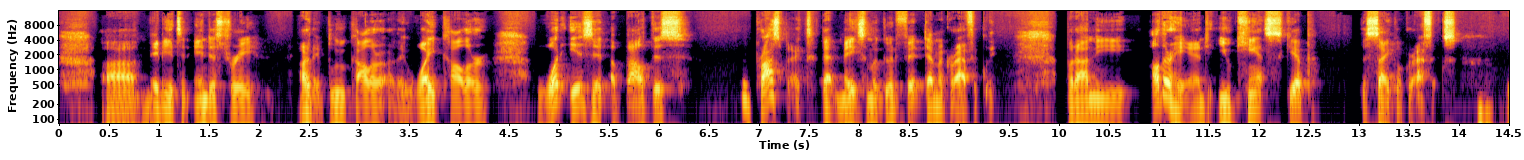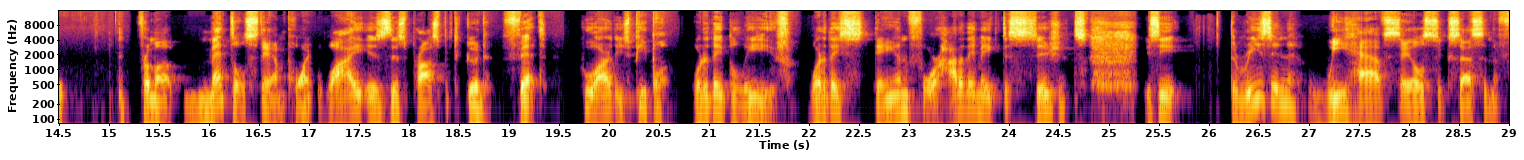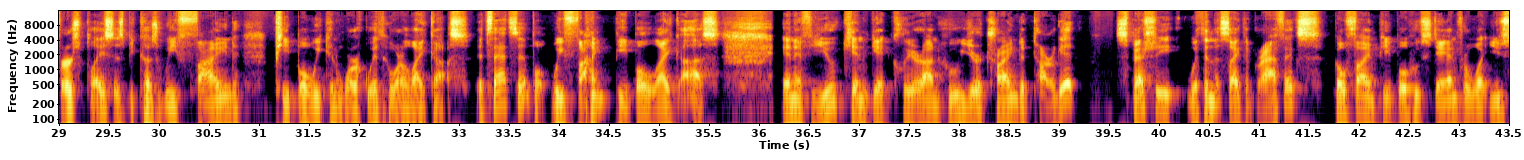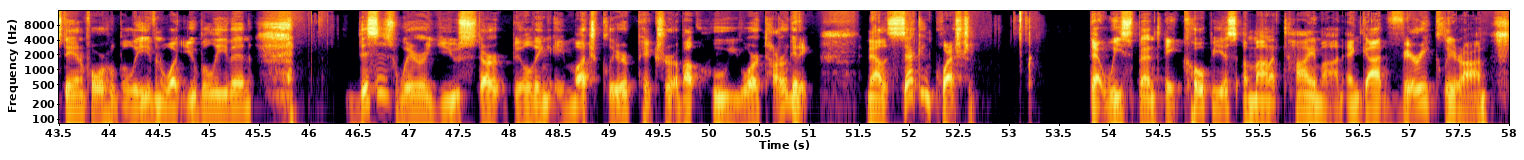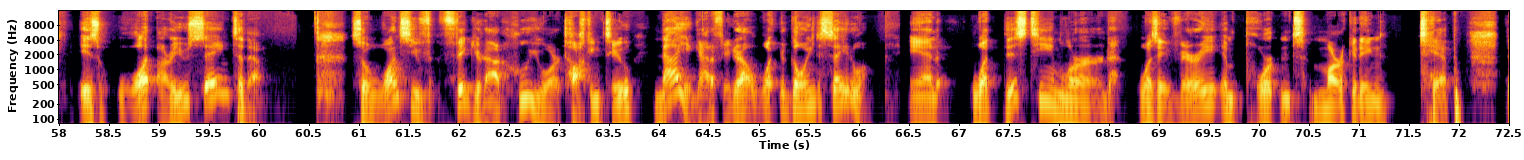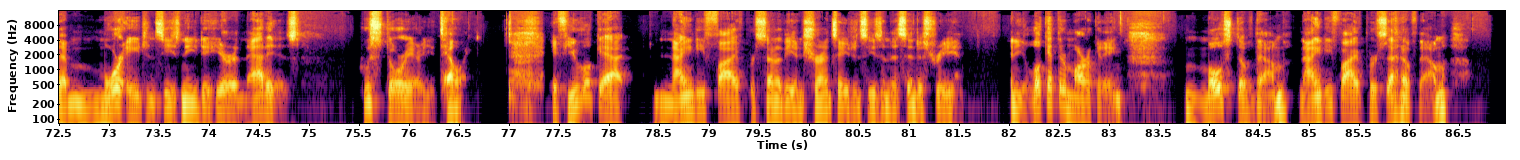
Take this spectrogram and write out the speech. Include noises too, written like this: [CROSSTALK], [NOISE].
uh, maybe it's an industry. Are they blue collar? Are they white collar? What is it about this prospect that makes them a good fit demographically? But on the other hand, you can't skip the psychographics. From a mental standpoint, why is this prospect a good fit? Who are these people? What do they believe? What do they stand for? How do they make decisions? You see, the reason we have sales success in the first place is because we find people we can work with who are like us. It's that simple. We find people like us. And if you can get clear on who you're trying to target, especially within the psychographics, go find people who stand for what you stand for, who believe in what you believe in. This is where you start building a much clearer picture about who you are targeting. Now, the second question that we spent a copious amount of time on and got very clear on is what are you saying to them? So once you've figured out who you are talking to, now you got to figure out what you're going to say to them. And what this team learned was a very important marketing tip that more agencies need to hear. And that is whose story are you telling? If you look at 95% of the insurance agencies in this industry and you look at their marketing, most of them, 95% of them,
